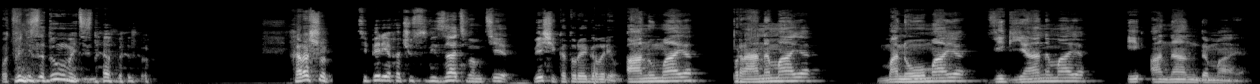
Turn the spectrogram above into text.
Вот вы не задумываетесь, да, об этом? Хорошо, теперь я хочу связать вам те вещи, которые я говорил. Анумая, пранамая, маномая, вигьянамая и анандамая.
